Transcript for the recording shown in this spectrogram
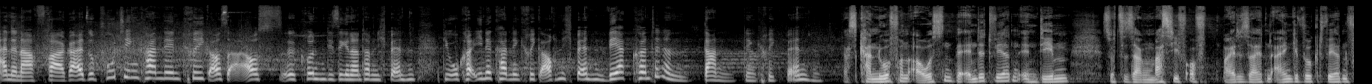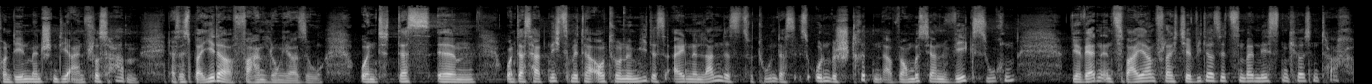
eine Nachfrage. Also Putin kann den Krieg aus, aus äh, Gründen, die Sie genannt haben, nicht beenden. Die Ukraine kann den Krieg auch nicht beenden. Wer könnte denn dann den Krieg beenden? Das kann nur von außen beendet werden, indem sozusagen massiv auf beide Seiten eingewirkt werden von den Menschen, die Einfluss haben. Das ist bei jeder Verhandlung ja so. Und das, ähm, und das hat nichts mit der Autonomie des eigenen Landes zu tun. Das ist unbestritten. Aber man muss ja einen Weg suchen. Wir werden in zwei Jahren vielleicht hier wieder sitzen beim nächsten Kirchentag.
